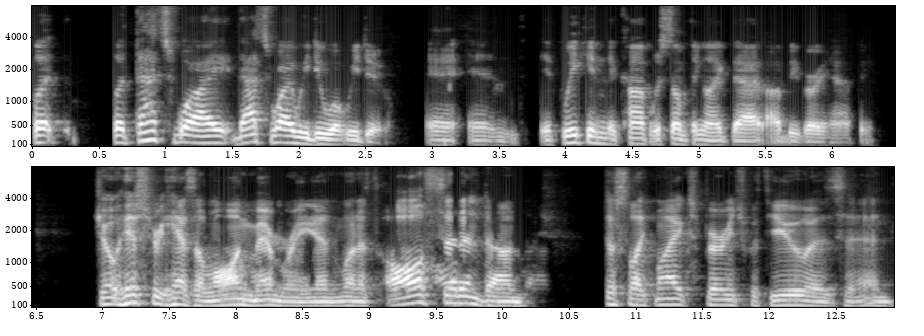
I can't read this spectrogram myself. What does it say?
but but that's why that's why we do what we do. And, and if we can accomplish something like that, I'll be very happy. Joe, history has a long memory, and when it's all said and done, just like my experience with you as and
